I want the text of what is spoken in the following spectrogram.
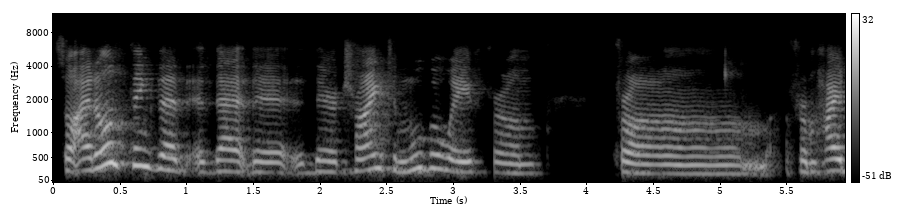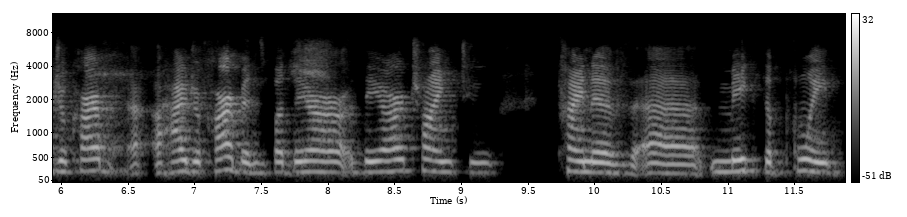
So I don't think that, that they're, they're trying to move away from, from, from hydrocarb, uh, hydrocarbons, but they are, they are trying to kind of uh, make the point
